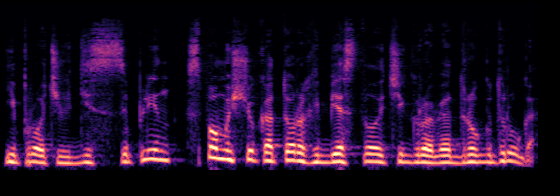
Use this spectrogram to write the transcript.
и прочих дисциплин, с помощью которых бестолочи гробят друг друга.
